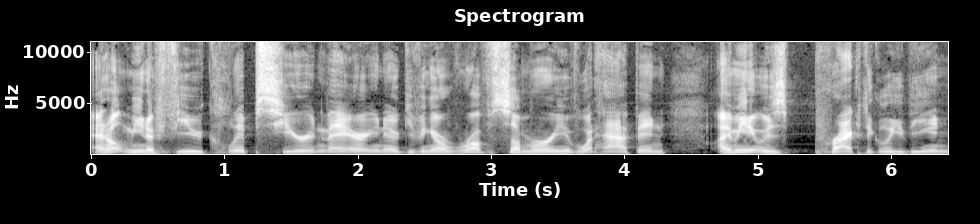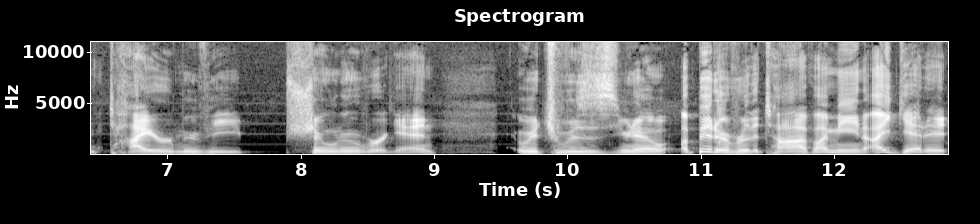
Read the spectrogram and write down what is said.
I don't mean a few clips here and there, you know, giving a rough summary of what happened. I mean, it was practically the entire movie shown over again, which was, you know, a bit over the top. I mean, I get it.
